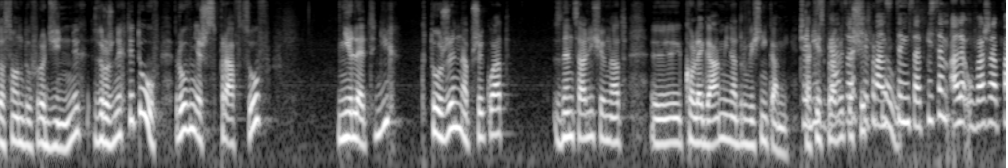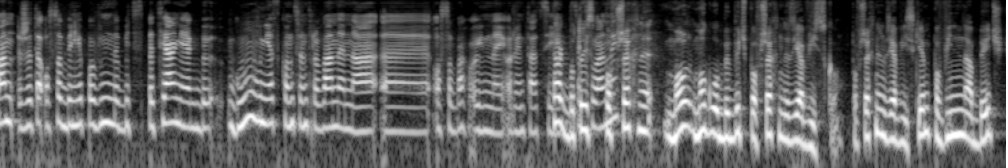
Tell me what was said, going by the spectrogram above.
do sądów rodzinnych z różnych tytułów. Również sprawców nieletnich, którzy na przykład znęcali się nad y, kolegami, nad rówieśnikami. Czyli Takie sprawy też się, się pan z tym zapisem, ale uważa pan, że te osoby nie powinny być specjalnie jakby głównie skoncentrowane na e, osobach o innej orientacji Tak, bo to jest seksualnej? powszechne, mo, mogłoby być powszechne zjawisko. Powszechnym zjawiskiem powinna być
